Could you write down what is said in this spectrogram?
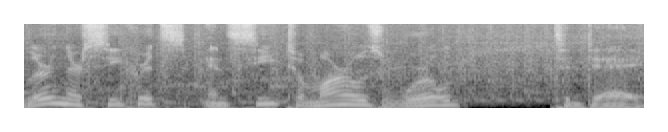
Learn their secrets and see tomorrow's world today.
